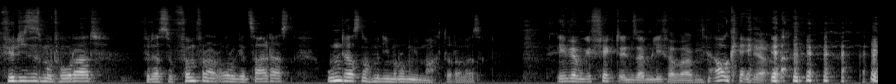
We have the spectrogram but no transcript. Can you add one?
für dieses Motorrad, für das du 500 Euro gezahlt hast und hast noch mit ihm rumgemacht, oder was? wir haben gefickt in seinem Lieferwagen. Ah, Okay, Ja. ja.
